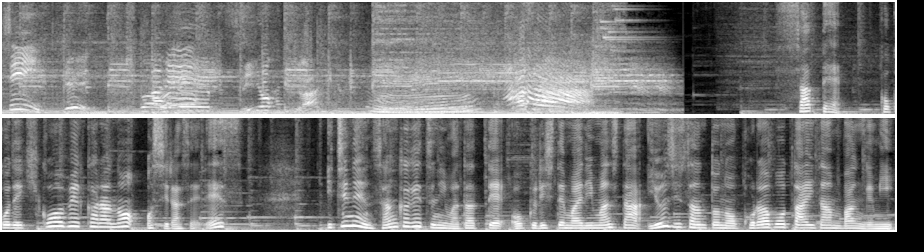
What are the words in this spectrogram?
C J 聞こえ水曜8時はさてここでキコアベからのお知らせです1年3ヶ月にわたってお送りしてまいりましたゆうじさんとのコラボ対談番組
